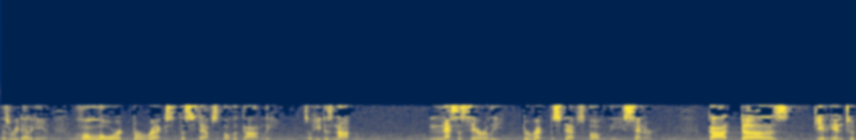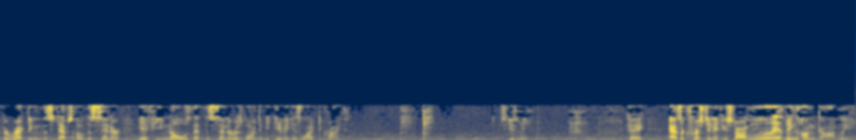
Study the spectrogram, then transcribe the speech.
Let's read that again. The Lord directs the steps of the godly. So he does not necessarily direct the steps of the sinner. God does get into directing the steps of the sinner if he knows that the sinner is going to be giving his life to Christ. Excuse me. Okay as a Christian, if you start living ungodly,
